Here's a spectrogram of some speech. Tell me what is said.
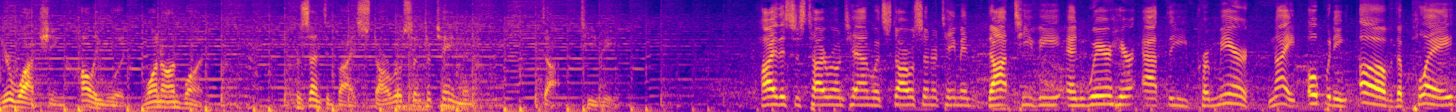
You're watching Hollywood One on One, presented by Stauros Entertainment.tv. Hi, this is Tyrone Tann with Stauros Entertainment.tv, and we're here at the premiere night opening of the play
